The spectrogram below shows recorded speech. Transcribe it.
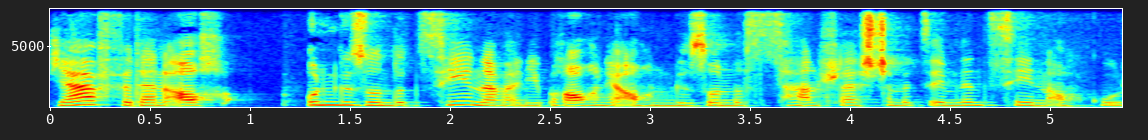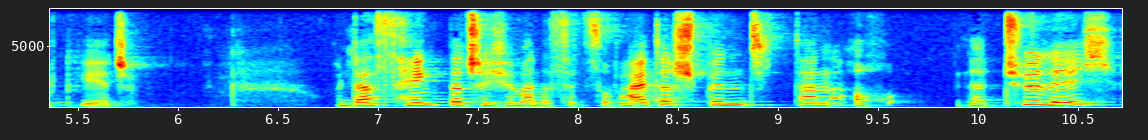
ja, für dann auch ungesunde Zähne, weil die brauchen ja auch ein gesundes Zahnfleisch, damit es eben den Zähnen auch gut geht. Und das hängt natürlich, wenn man das jetzt so weiterspinnt, dann auch natürlich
